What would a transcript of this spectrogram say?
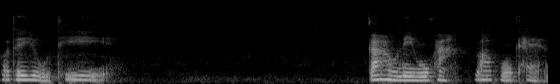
ก็จะอยู่ที่ 9 นิ้วค่ะ รอบวงแขน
